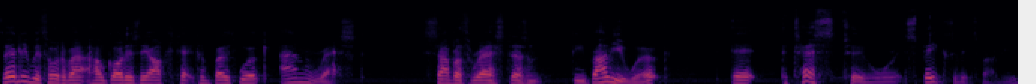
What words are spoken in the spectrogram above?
Thirdly, we thought about how God is the architect of both work and rest. Sabbath rest doesn't devalue work, it attests to or it speaks of its value.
